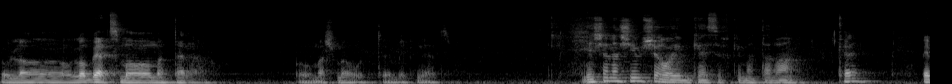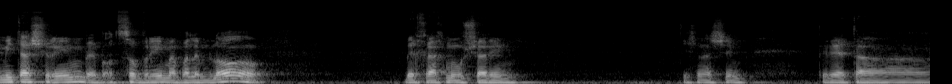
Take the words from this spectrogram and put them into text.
הוא, לא, הוא לא בעצמו מטרה, הוא משמעות uh, בפני עצמו. יש אנשים שרואים כסף כמטרה. כן, ומתעשרים ועוד צוברים, אבל הם לא בהכרח מאושרים. יש אנשים, תראה את ה...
